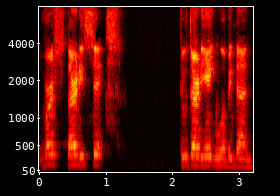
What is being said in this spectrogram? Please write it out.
verse 36 through 38, and we'll be done.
